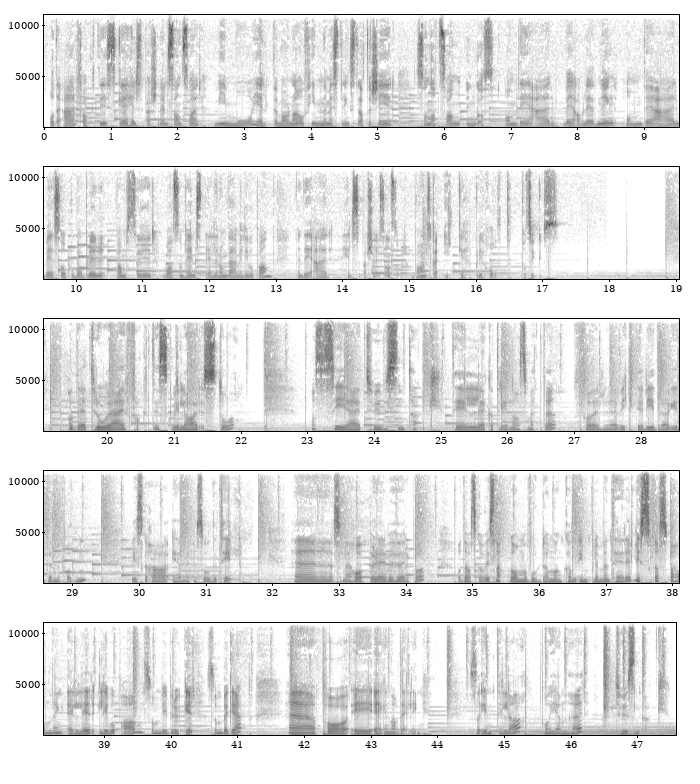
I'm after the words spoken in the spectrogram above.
Og det er faktisk helsepersonells ansvar. Vi må hjelpe barna å finne mestringsstrategier sånn at tvang unngås. Om det er ved avledning, om det er ved såpebobler, bamser, hva som helst, eller om det er ved Livopan, men det er helsepersonells ansvar. Barn skal ikke bli holdt på sykehus. Og det tror jeg faktisk vi lar stå. Og så sier jeg tusen takk til Katrine og Mette for viktige bidrag i denne podden. Vi skal ha en episode til eh, som jeg håper dere vil høre på. Og da skal vi snakke om hvordan man kan implementere lystgassbehandling eller Livopan, som vi bruker som begrep, eh, på, i egen avdeling. Så inntil da, på gjenhør, tusen takk.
